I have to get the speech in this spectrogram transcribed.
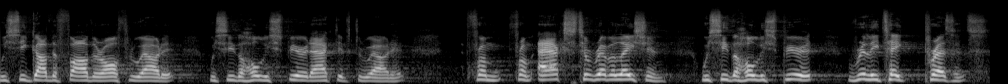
We see God the Father all throughout it. We see the Holy Spirit active throughout it. From, from Acts to Revelation, we see the Holy Spirit really take presence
